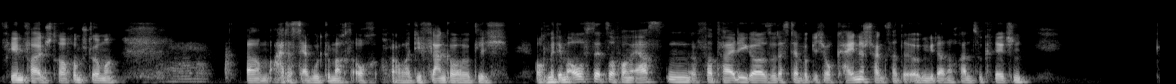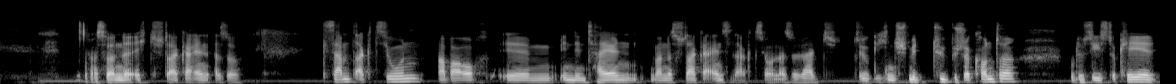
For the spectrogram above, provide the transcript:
auf jeden Fall ein Strafraumstürmer. Ähm, hat das sehr gut gemacht auch. Aber die Flanke war wirklich, auch mit dem Aufsetzer vom ersten Verteidiger, sodass der wirklich auch keine Chance hatte, irgendwie da noch ranzukrätschen. Das war eine echt starke, Ein also Gesamtaktion, aber auch ähm, in den Teilen waren das starke Einzelaktionen. Also halt wirklich ein Schmidt-typischer Konter, wo du siehst, okay,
